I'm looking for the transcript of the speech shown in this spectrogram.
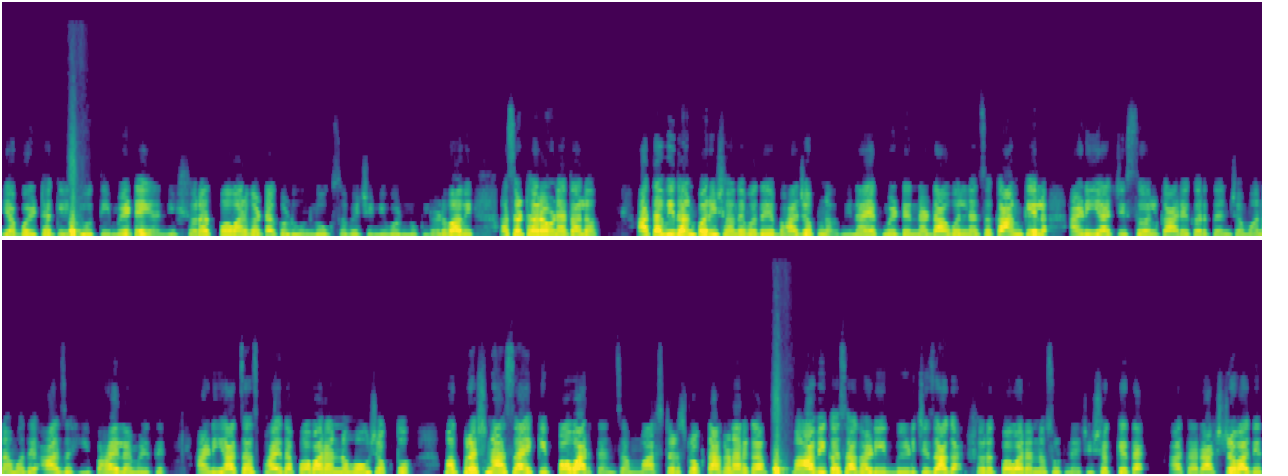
या बैठकीत ज्योती मेटे यांनी शरद पवार गटाकडून लोकसभेची निवडणूक लढवावी असं ठरवण्यात आलं. आता विधान परिषदेमध्ये भाजपनं विनायक मेटेंना डावलण्याचं काम केलं आणि याची सल कार्यकर्त्यांच्या मनामध्ये आजही पाहायला मिळते. आणि याचाच फायदा पवारांना होऊ शकतो. मग प्रश्न असा आहे की पवार त्यांचा मास्टर स्ट्रोक टाकणार का? महाविकास आघाडीत बीडची जागा शरद पवारांना सुटण्याची शक्यता आहे. आता राष्ट्रवादीत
